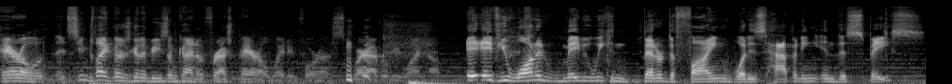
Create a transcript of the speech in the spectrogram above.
peril. It seems like there's going to be some kind of fresh peril waiting for us wherever we wind up. If you wanted, maybe we can better define what is happening in this space.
